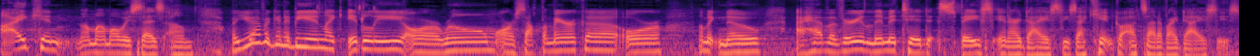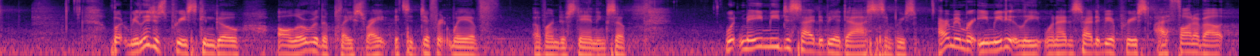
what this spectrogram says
I can, my mom always says, um, Are you ever going to be in like Italy or Rome or South America? Or I'm like, No, I have a very limited space in our diocese. I can't go outside of our diocese. But religious priests can go all over the place, right? It's a different way of, of understanding. So, what made me decide to be a diocesan priest? I remember immediately when I decided to be a priest, I thought about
